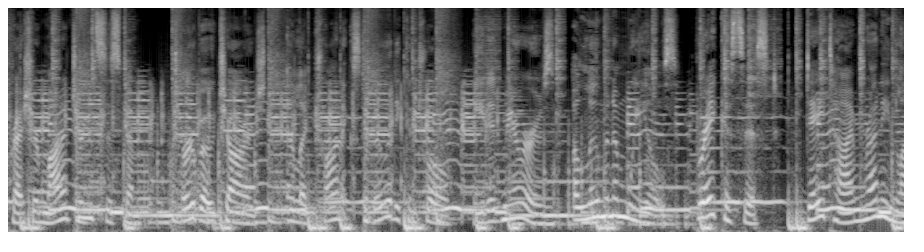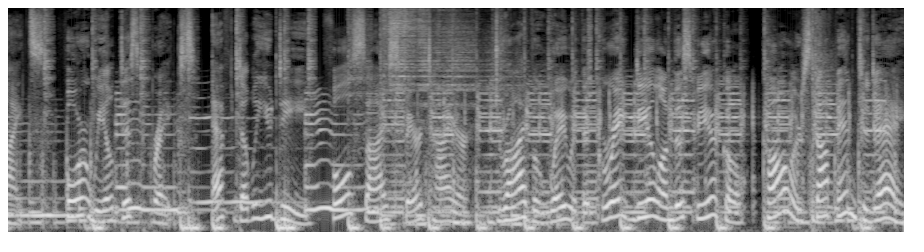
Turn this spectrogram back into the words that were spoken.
Pressure monitoring system, turbocharged, electronic stability control, heated mirrors, aluminum wheels, brake assist, daytime running lights, four-wheel disc brakes, FWD, full-size spare tire. Drive away with a great deal on this vehicle. Call or stop in today.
